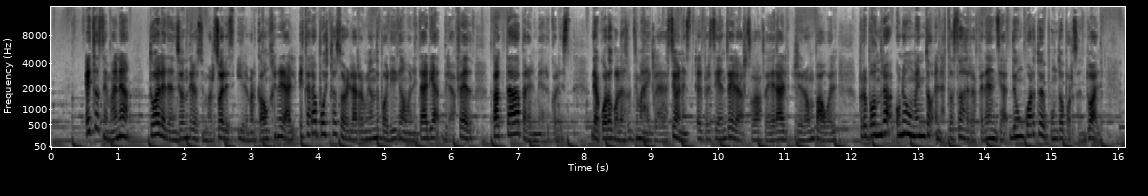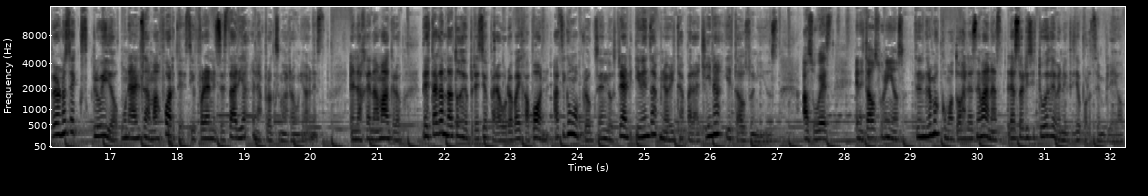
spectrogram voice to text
Esta semana, toda la atención de los inversores y del mercado en general estará puesta sobre la reunión de política monetaria de la Fed pactada para el miércoles. De acuerdo con las últimas declaraciones, el presidente de la Reserva Federal, Jerome Powell, propondrá un aumento en las tasas de referencia de un cuarto de punto porcentual, pero no se ha excluido una alza más fuerte si fuera necesaria en las próximas reuniones. En la agenda macro, destacan datos de precios para Europa y Japón, así como producción industrial y ventas minoristas para China y Estados Unidos. A su vez, en Estados Unidos tendremos como todas las semanas las solicitudes de por desempleo.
